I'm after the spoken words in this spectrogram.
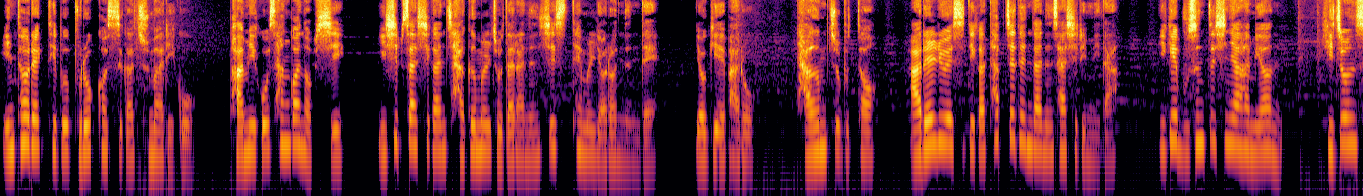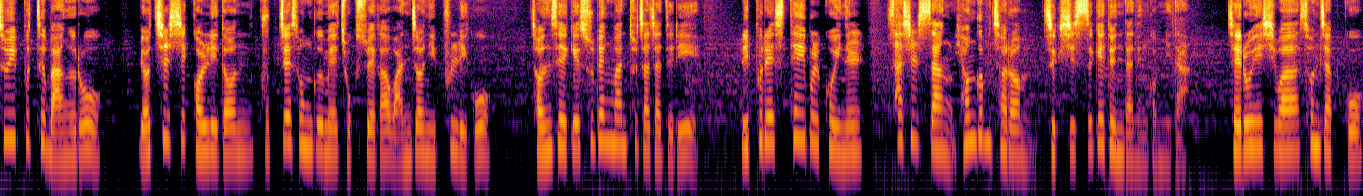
인터랙티브 브로커스가 주말이고 밤이고 상관없이 24시간 자금을 조달하는 시스템을 열었는데 여기에 바로 다음 주부터 RLUSD가 탑재된다는 사실입니다. 이게 무슨 뜻이냐 하면 기존 스위프트 망으로 며칠씩 걸리던 국제 송금의 족쇄가 완전히 풀리고 전 세계 수백만 투자자들이 리플의 스테이블 코인을 사실상 현금처럼 즉시 쓰게 된다는 겁니다. 제로 해시와 손잡고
